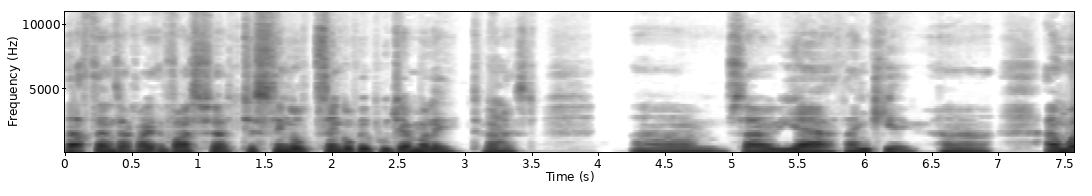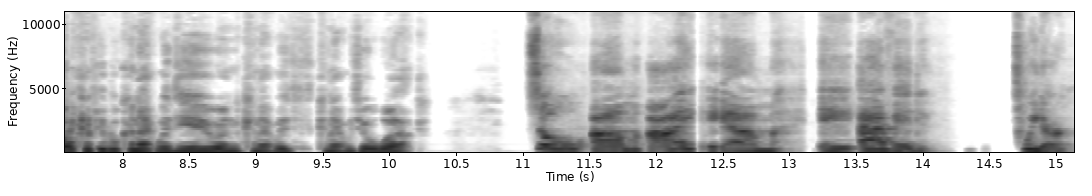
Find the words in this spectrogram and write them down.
That sounds like great advice for just single single people generally to be yeah. honest. Um so yeah thank you. Uh and where can people connect with you and connect with connect with your work? So um i am a avid tweeter.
